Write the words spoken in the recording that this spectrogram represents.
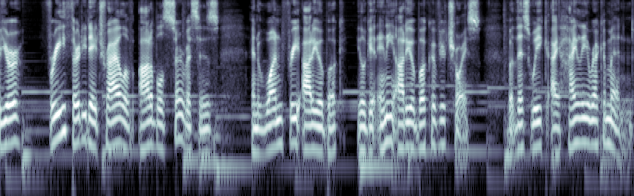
your free 30-day trial of Audible's services and one free audiobook. You'll get any audiobook of your choice, but this week I highly recommend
